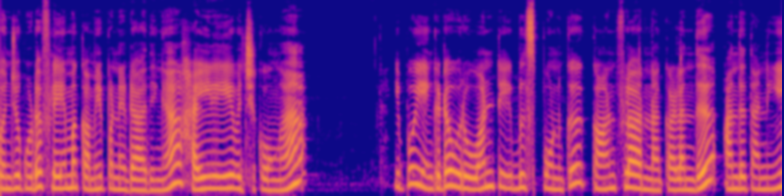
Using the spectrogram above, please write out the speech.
கொஞ்சம் கூட ஃப்ளேமை கம்மி பண்ணிடாதீங்க. ஹைலேயே வச்சுக்கோங்க. இப்போது என்கிட்ட ஒரு ஒன் டேபிள் ஸ்பூனுக்கு கார்ன்ஃப்ளவர் நான் கலந்து அந்த தண்ணியை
